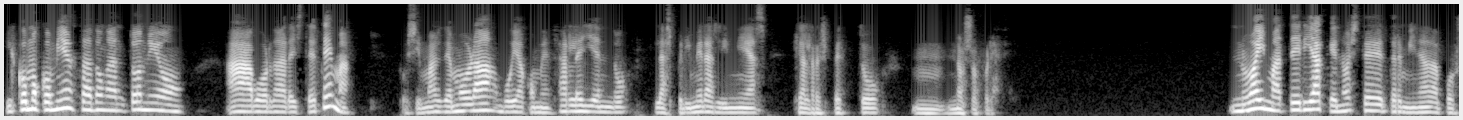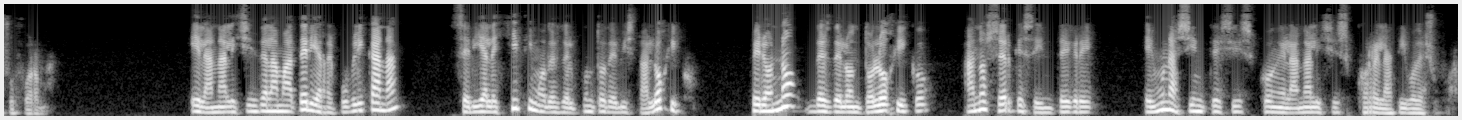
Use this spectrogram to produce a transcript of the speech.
¿Y cómo comienza don Antonio a abordar este tema? Pues sin más demora voy a comenzar leyendo las primeras líneas que al respecto mmm, nos ofrece. No hay materia que no esté determinada por su forma. El análisis de la materia republicana sería legítimo desde el punto de vista lógico, pero no desde el ontológico, a no ser que se integre en una síntesis con el análisis correlativo de su forma.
